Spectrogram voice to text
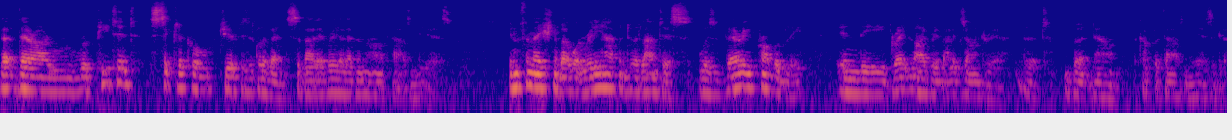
that there are repeated cyclical geophysical events about every 11,500 years. Information about what really happened to Atlantis was very probably in the Great Library of Alexandria that burnt down a couple of thousand years ago.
